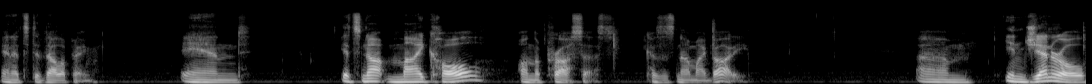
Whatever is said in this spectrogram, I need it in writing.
and it's developing. And it's not my call on the process because it's not my body. Um, in general,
